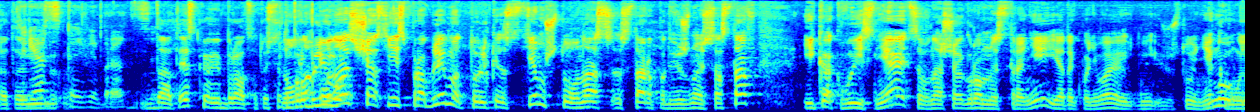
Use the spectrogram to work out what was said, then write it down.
это... Тряска, вибрация. Да, тряска, вибрация. То есть Но это проблема... у нас сейчас есть проблема только с тем, что у нас старый подвижной состав, и как выясняется, в нашей огромной стране, я так понимаю, ни- что некому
